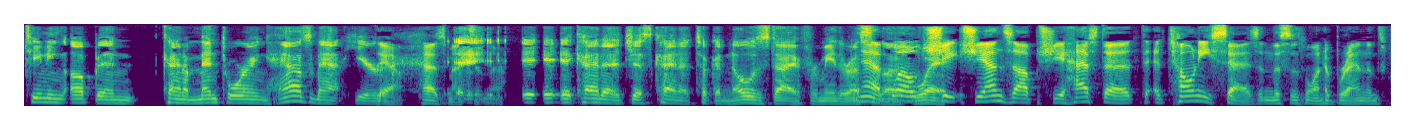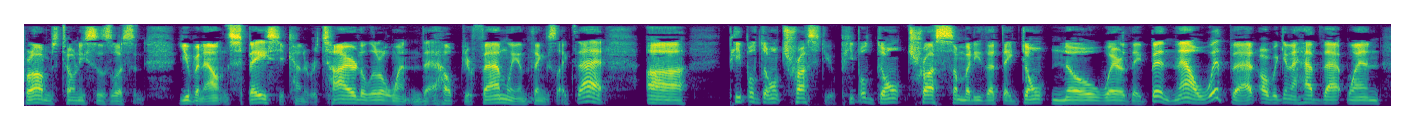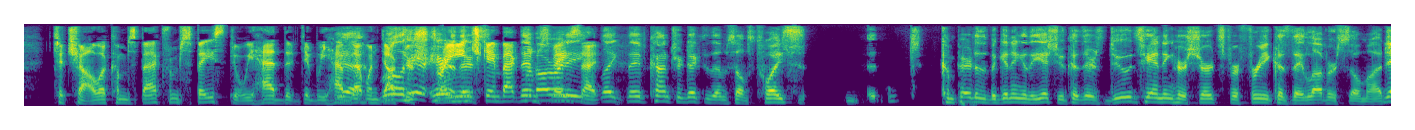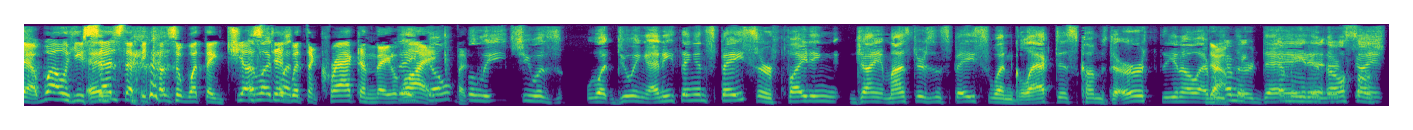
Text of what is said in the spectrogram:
teaming up and kind of mentoring Hazmat here, Yeah, hazmat's in there. it it, it kind of just kind of took a nosedive for me the rest Yeah, of the well, way. she she ends up she has to. Tony says, and this is one of Brandon's problems. Tony says, "Listen, you've been out in space. You kind of retired a little, went and helped your family and things like that. Uh, people don't trust you. People don't trust somebody that they don't know where they've been. Now, with that, are we going to have that when?" T'Challa comes back from space. Do we had the, did we have Yeah. that when Well, Doctor here- here, Strange there's- came back they've from already, space? That, like they've contradicted themselves twice uh, compared to the beginning of the issue because there's dudes handing her shirts for free because they love her so much. yeah, well, he says that because of what they just like, did what- with the Kraken they, they like. don't but- believe she was what doing anything in space or fighting giant monsters in space when Galactus comes to Earth. You know, every Yeah. I mean- third day. I mean, and it also giant-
